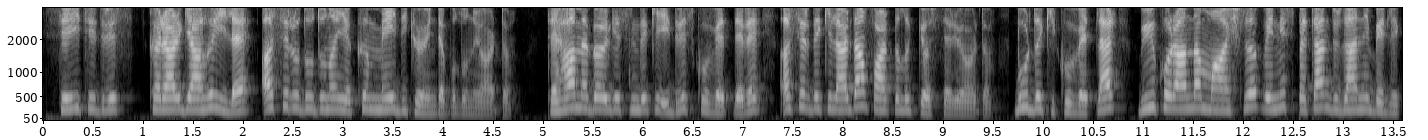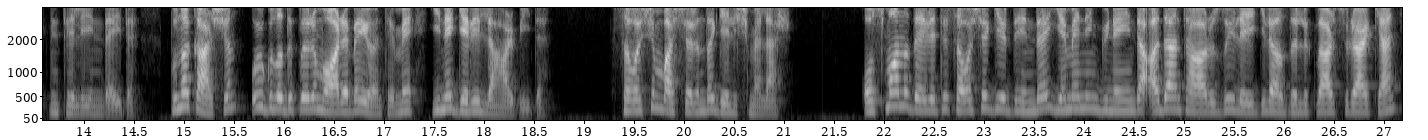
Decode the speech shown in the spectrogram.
Seyit İdris karargahı ile Asir hududuna yakın Meydi köyünde bulunuyordu. Tehame bölgesindeki İdris kuvvetleri Asir'dekilerden farklılık gösteriyordu. Buradaki kuvvetler büyük oranda maaşlı ve nispeten düzenli birlik niteliğindeydi. Buna karşın uyguladıkları muharebe yöntemi yine gerilla harbiydi. Savaşın başlarında gelişmeler. Osmanlı Devleti savaşa girdiğinde Yemen'in güneyinde Aden taarruzu ile ilgili hazırlıklar sürerken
